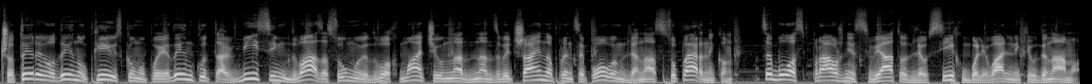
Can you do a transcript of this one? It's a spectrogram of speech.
4-1 у київському поєдинку та 8-2 за сумою двох матчів над надзвичайно принциповим для нас суперником. Це було справжнє свято для всіх вболівальників Динамо.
